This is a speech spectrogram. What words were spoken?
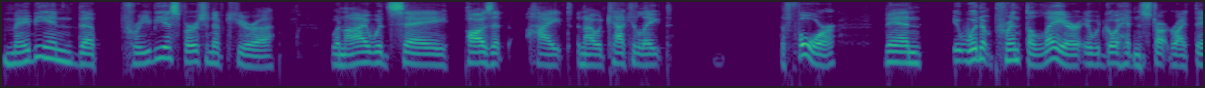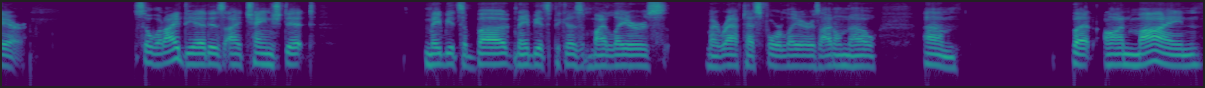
Maybe in the previous version of Cura, when I would say pause at height and I would calculate the four, then it wouldn't print the layer. It would go ahead and start right there. So what I did is I changed it. Maybe it's a bug. Maybe it's because my layers, my raft has four layers. I don't know. Um, but on mine,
